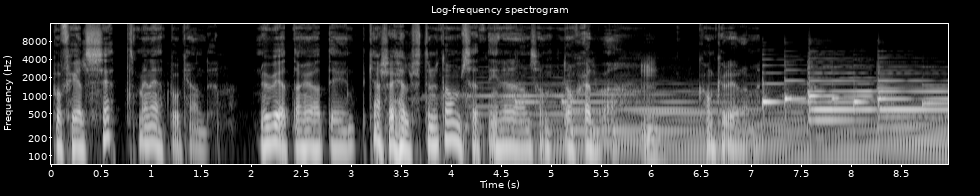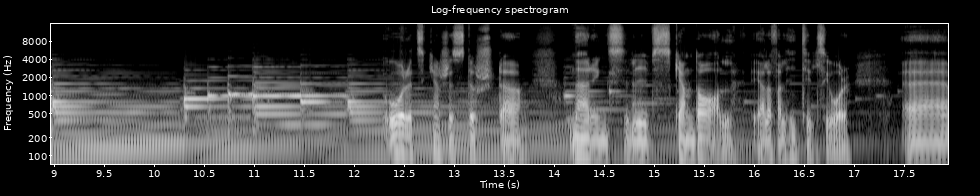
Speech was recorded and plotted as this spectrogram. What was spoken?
på fel sätt med nätbokhandeln. Nu vet de ju att det är kanske hälften av omsättningen i den som de själva mm. konkurrerar med. Årets kanske största näringslivsskandal, i alla fall hittills i år, eh,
